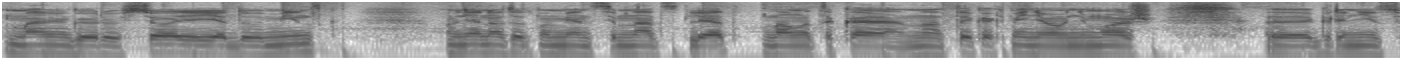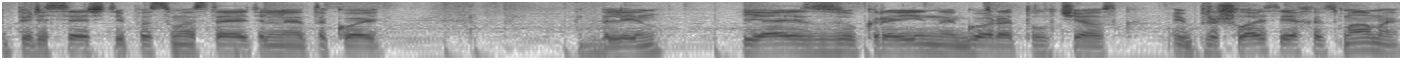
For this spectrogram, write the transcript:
Маме говорю, все, я еду в Минск. Меня на тот момент 17 лет. Мама такая, ну ты как минимум не можешь э, границу пересечь, типа самостоятельно. Я такой, блин. Я из Украины, город Толчевск. И пришлось ехать с мамой.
